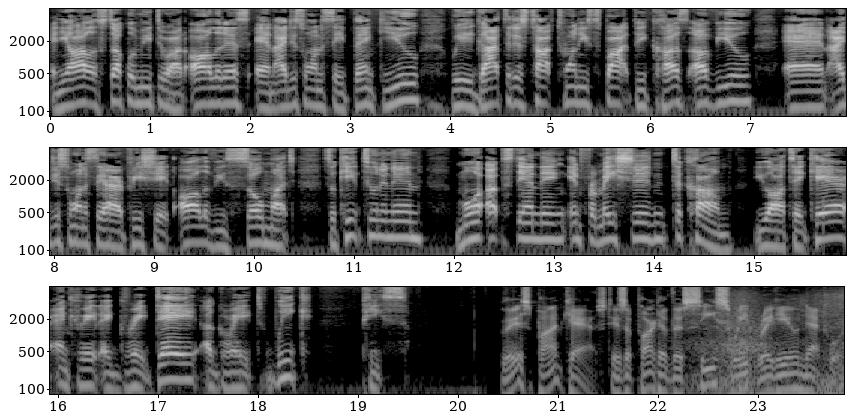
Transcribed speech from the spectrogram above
And y'all have stuck with me throughout all of this. And I just want to say thank you. We got to this top 20 spot because of you. And I just want to say I appreciate all of you so much. So keep tuning in. More upstanding information to come. You all take care and create a great day, a great week. Peace. This podcast is a part of the C Suite Radio Network.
